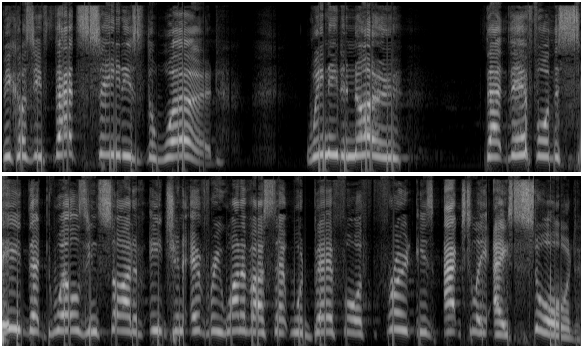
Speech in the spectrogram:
Because if that seed is the word, we need to know that therefore the seed that dwells inside of each and every one of us that would bear forth fruit is actually a sword.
